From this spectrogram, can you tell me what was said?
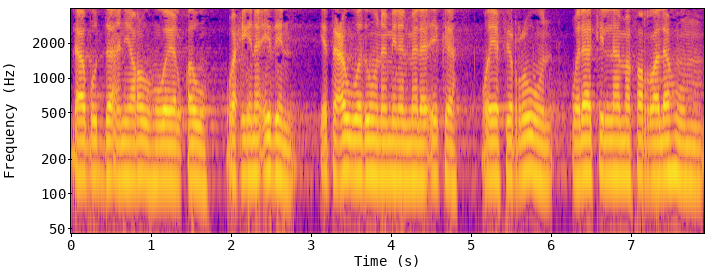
لا بد أن يروه ويلقوه وحينئذ يتعوذون من الملائكة ويفرون ولكن لا مفر لهم.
